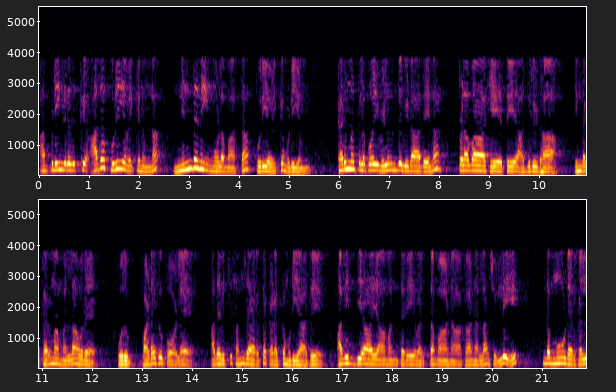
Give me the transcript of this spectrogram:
அப்படிங்கிறதுக்கு அதை புரிய வைக்கணும்னா நிந்தனை மூலமா தான் புரிய வைக்க முடியும். கர்மத்துல போய் விழுந்து விடாதேன்னா பிளவாகேதே அதிருடா. இந்த கர்மம் எல்லாம் ஒரு ஒரு படகு போல அதை வச்சு சம்சாரத்தை கடக்க முடியாது. அவித்யாயாமந்தரே வர்த்தமானாக எல்லாம் சொல்லி இந்த மூடர்கள்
